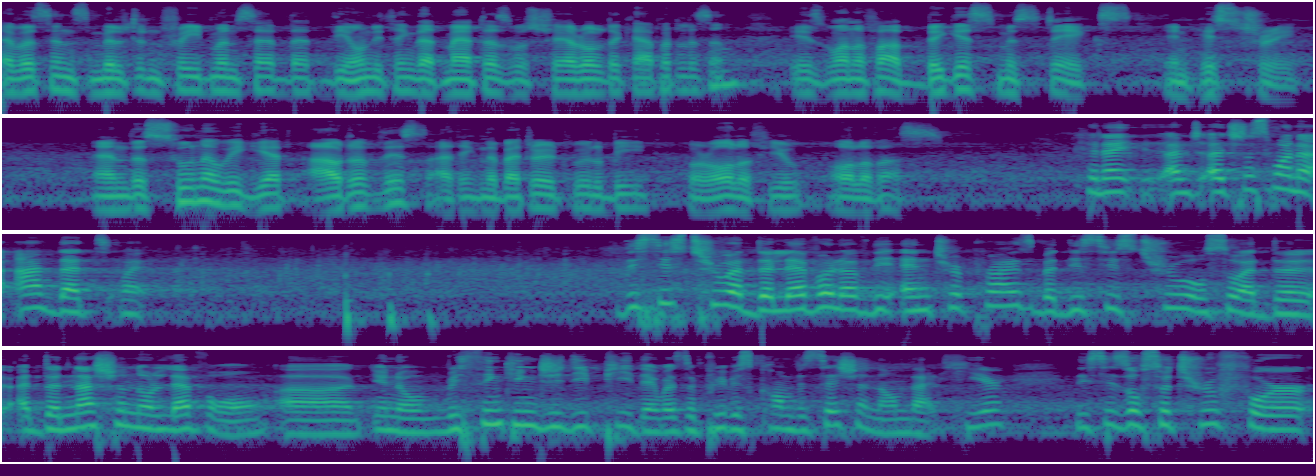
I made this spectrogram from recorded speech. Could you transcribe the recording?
ever since Milton Friedman said that the only thing that matters was shareholder capitalism is one of our biggest mistakes in history. And the sooner we get out of this, I think the better it will be for all of you, all of us. Can I, I just want to add that this is true at the level of the enterprise, but this is true also at the, at the national level. Uh, you know, rethinking GDP, there was a previous conversation on that here. This is also true for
